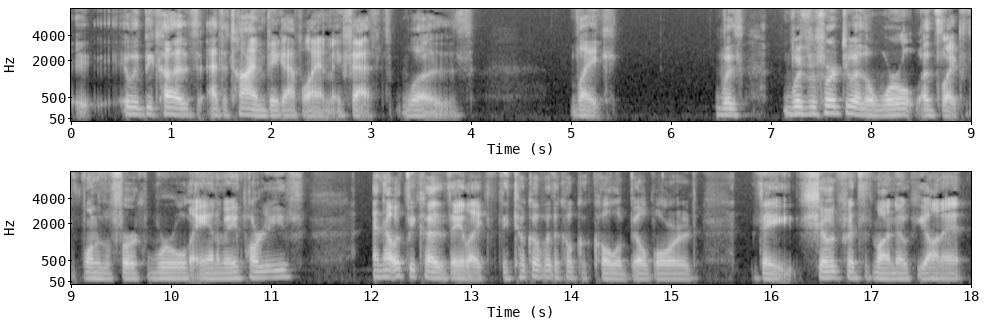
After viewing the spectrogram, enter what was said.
it, it was because at the time, Big Apple Anime Fest was like, was was referred to as a world as like one of the first world anime parties. And that was because they like they took over the coca-cola billboard. They showed princess mononoke on it.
